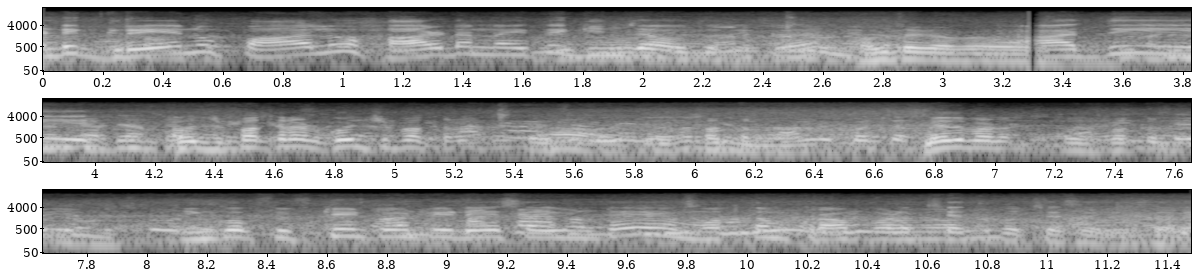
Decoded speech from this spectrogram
అంటే గ్రేను పాలు హార్డన్ అయితే గింజ అవుతుంది సార్. అంతే కదా. అది కొంచెం పక్కన కొంచెం పక్కన. పక్కన మీద పడ కొంచెం పక్కన. ఇంకొక ఫిఫ్టీన్ ట్వంటీ డేస్ అయి ఉంటే మొత్తం క్రాప్ వాళ్ళకి చేతికి వచ్చేసేది sir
